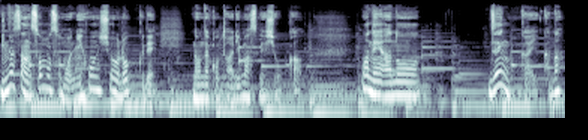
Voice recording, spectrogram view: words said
皆さんそもそも日本酒をロックで飲んだことありますでしょうか？まあね、あの、前回かな、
